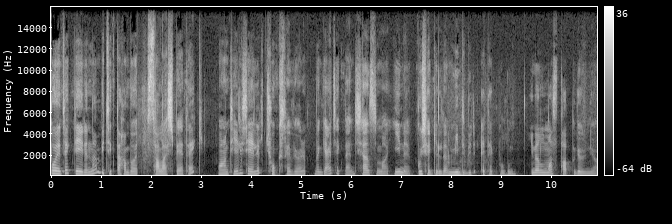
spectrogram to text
bu etek diğerinden bir tık daha böyle salaş bir etek. Puantiyeli şeyleri çok seviyorum ve gerçekten şansıma yine bu şekilde midi bir etek buldum. İnanılmaz tatlı görünüyor.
